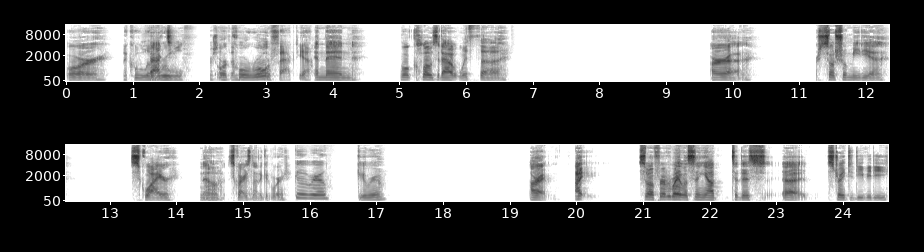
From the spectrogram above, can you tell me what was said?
or A cool little Fact? rule or or cool rule. Or fact, yeah. and then we'll close it out with uh, our uh, our social media squire. No, squire's not a good word. Guru. Guru. All right. I so for everybody listening out to this uh straight to DVD,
